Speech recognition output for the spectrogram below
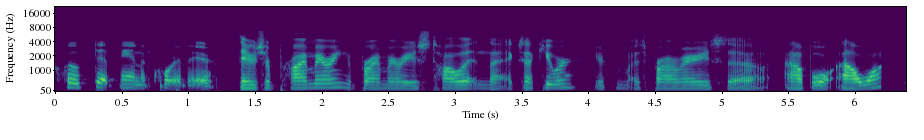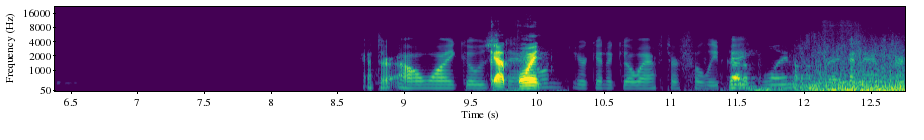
cloaked up Manticore there. There's your primary. Your primary is Toilet and the Exequror. Your m- primary is uh, Albo Alwa. After Alwai goes Got down, point. you're gonna go after Felipe. Got a point on And after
